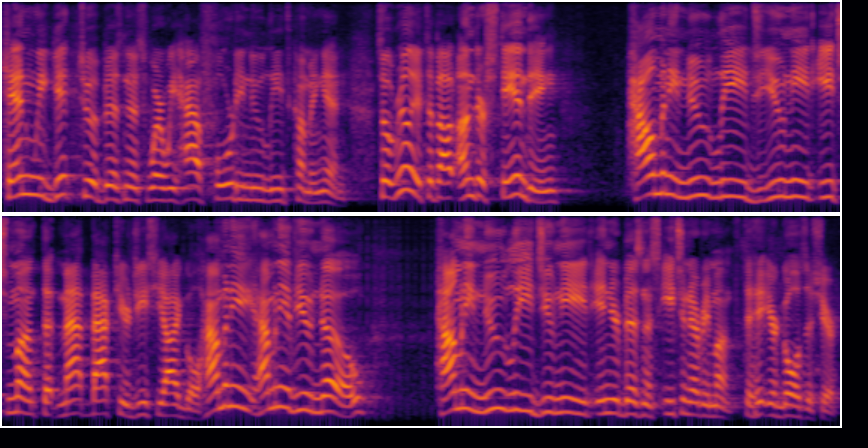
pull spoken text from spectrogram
Can we get to a business where we have 40 new leads coming in? So really it's about understanding how many new leads you need each month that map back to your GCI goal. How many, how many of you know how many new leads you need in your business each and every month to hit your goals this year?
